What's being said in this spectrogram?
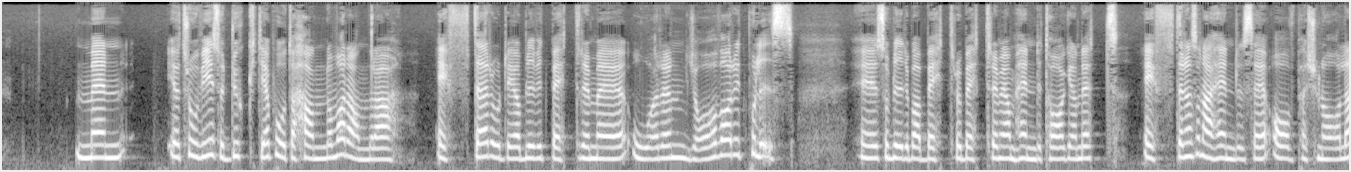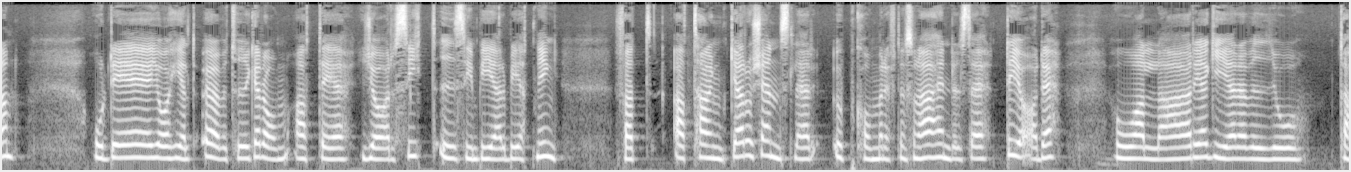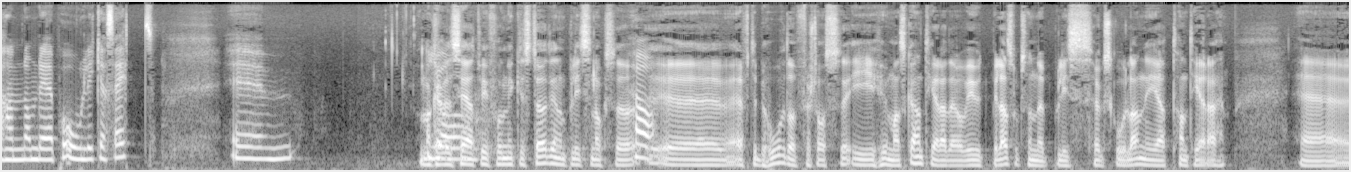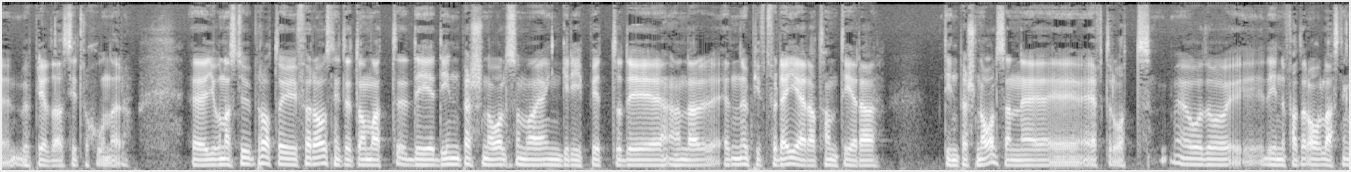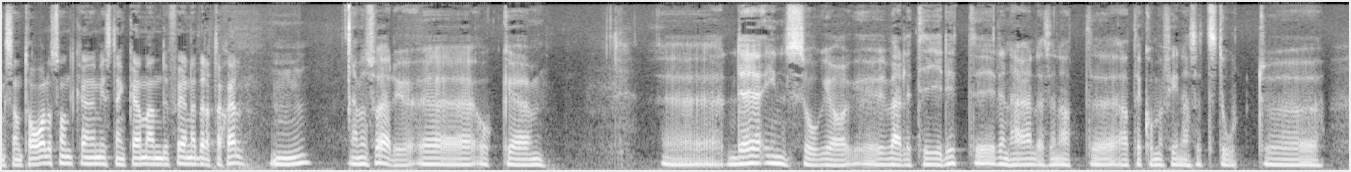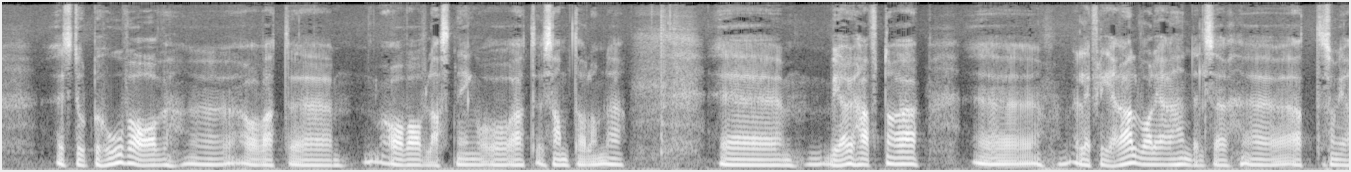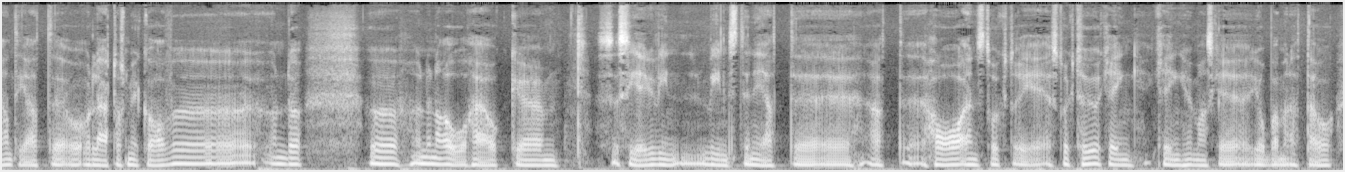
men jag tror vi är så duktiga på att ta hand om varandra efter och det har blivit bättre med åren jag har varit polis. Eh, så blir det bara bättre och bättre med omhändertagandet efter en sån här händelse av personalen. Och det är jag helt övertygad om att det gör sitt i sin bearbetning. För att, att tankar och känslor uppkommer efter en sån här händelse, det gör det. Och alla reagerar vi och tar hand om det på olika sätt. Ehm, man kan ja. väl säga att vi får mycket stöd inom polisen också ja. eh, efter behov då förstås i hur man ska hantera det och vi utbildas också under Polishögskolan i att hantera eh, upplevda situationer. Eh, Jonas, du pratade i förra avsnittet om att det är din personal som har ingripit och det handlar, en uppgift för dig är att hantera din personal sen eh, efteråt. Och då, det innefattar avlastningssamtal och sånt kan jag misstänka, men du får gärna berätta själv. Mm. Ja, men så är det ju. Eh, och Eh, det insåg jag eh, väldigt tidigt i den här händelsen att, eh, att det kommer finnas ett stort, ett stort behov av, av, att, av avlastning och att samtala om det här. Vi har ju haft några Eh, eller flera allvarligare händelser eh, att, som vi har hanterat eh, och, och lärt oss mycket av under, under några år här och ser ju vin, vinsten i att, att ha en struktur, struktur kring, kring hur man ska jobba med detta. Och,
